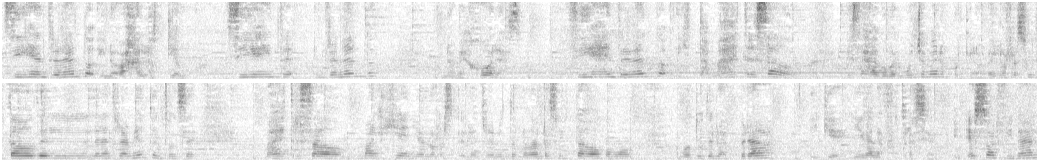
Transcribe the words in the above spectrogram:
Sigues entrenando y no bajan los tiempos. Sigues entre, entrenando no mejoras. Sigues entrenando y estás más estresado. Empiezas a comer mucho menos porque no ves los resultados del, del entrenamiento, entonces más estresado, mal genio, los, los, entrenamientos no dan resultado como, como tú te lo esperabas y que llega la frustración. Y eso al final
